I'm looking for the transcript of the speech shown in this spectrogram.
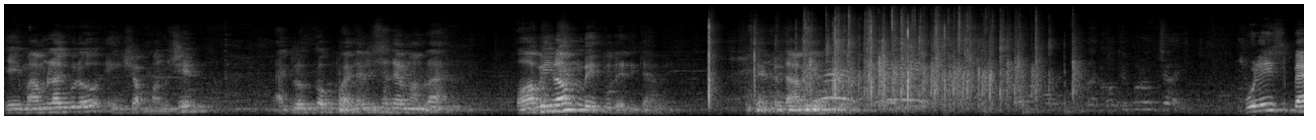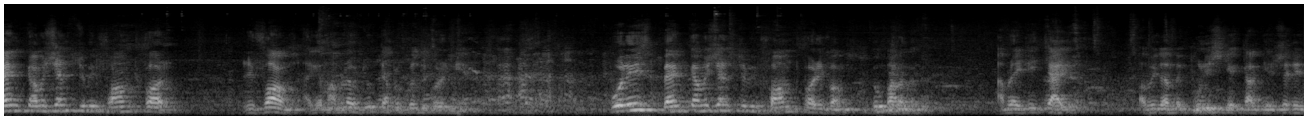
যে মামলাগুলো, এই সব মানুষের এক লক্ষ পঁয়তাল্লিশ হাজার মামলা অবিলম্বে তুলে দিতে হবে। একটা police, bank commission to be form for reform আগে মামলা উঠুক, তারপর ক্ষতিপূরণ নিয়ে। Police, bank commission to be form for reform খুব ভালো কথা। আমরা এটি চাই, অবিলম্বে পুলিশকে কালকে সেদিন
